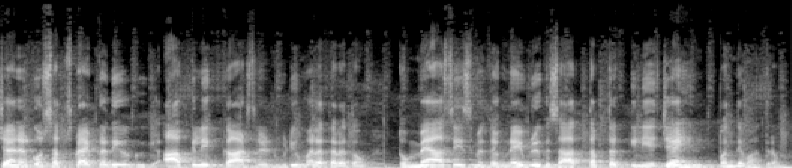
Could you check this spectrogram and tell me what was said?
चैनल को सब्सक्राइब कर देगा क्योंकि आपके लिए कार से रिलेटेड वीडियो मैं लाता रहता हूँ। तो मैं आशीष मिलता हूँ नई वीडियो के साथ। तब तक के लिए जय हिंद, वंदे मातरम।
